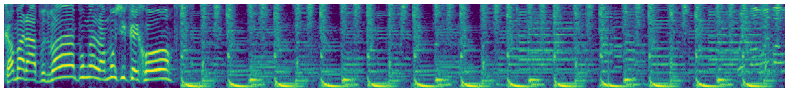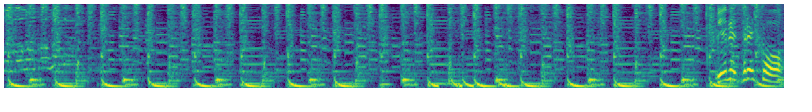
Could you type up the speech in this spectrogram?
Cámara, pues va, pongan la música, hijo. Vienes fresco.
